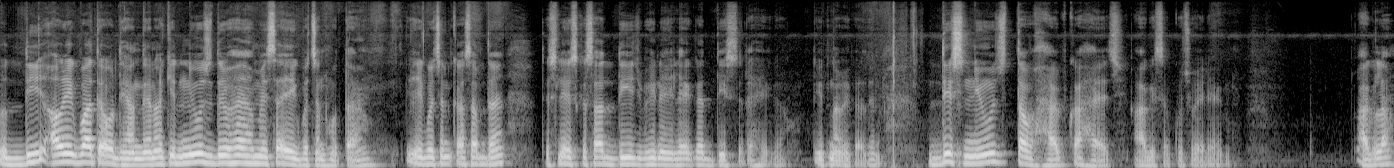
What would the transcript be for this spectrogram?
तो दी, और एक बात और ध्यान देना कि न्यूज़ जो है, हमेशा एक वचन होता है। एक वचन का शब्द है तो इसलिए इसके साथ दीज भी नहीं लगेगा दिस रहेगा। तो इतना भी कर देना। दिस न्यूज़ तब हैव का हैज़ आगे सब कुछ वही रहेगा। अगला।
